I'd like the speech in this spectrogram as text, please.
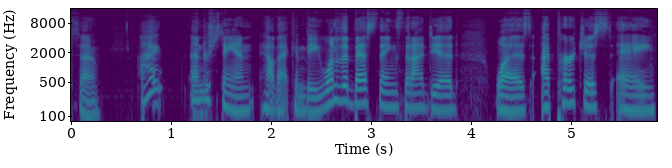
So I understand how that can be. One of the best things that I did was I purchased a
